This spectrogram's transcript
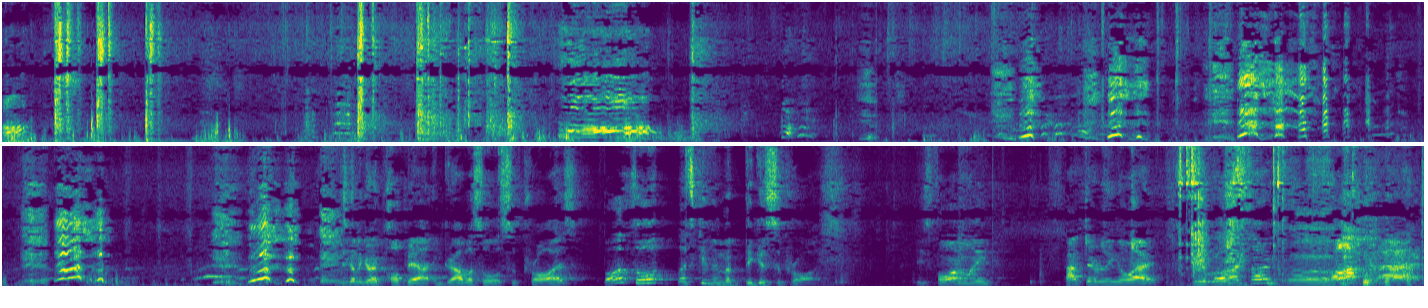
Huh? He's gonna go pop out and grab us all a surprise. But I thought, let's give him a bigger surprise. He's finally packed everything away. You realise son? Uh. Fuck that.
